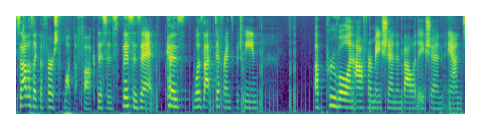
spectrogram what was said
So that was like the first what the fuck this is this is it cuz was that difference between approval and affirmation and validation and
